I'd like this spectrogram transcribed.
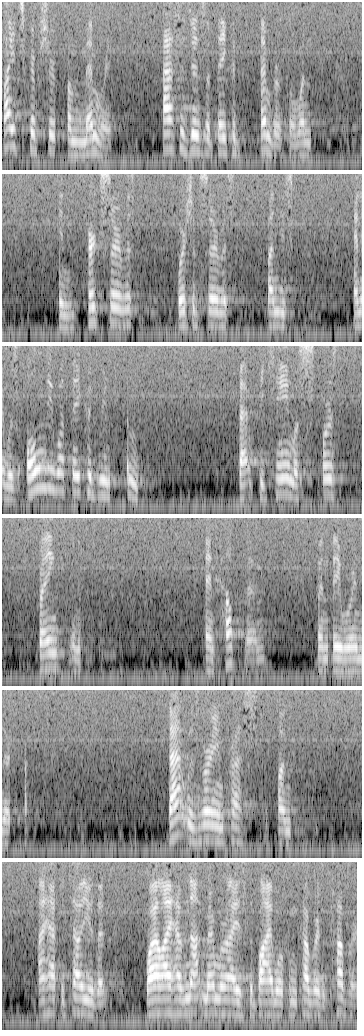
cite scripture from memory, passages that they could remember from when in church service, worship service, Sunday school. And it was only what they could remember that became a source of strength and, and helped them when they were in their that was very impressed on I have to tell you that while I have not memorized the Bible from cover to cover,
